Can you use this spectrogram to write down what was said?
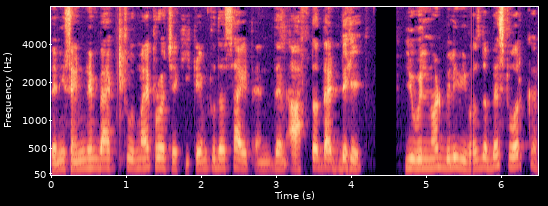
then he send him back to my project he came to the site and then after that day you will not believe he was the best worker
